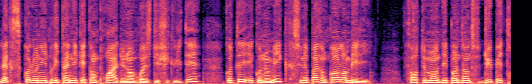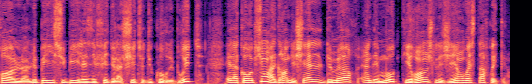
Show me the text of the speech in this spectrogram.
L'ex-colonie britannique est en proie à de nombreuses difficultés. Côté économique, ce n'est pas encore l'embellie. Fortement dépendante du pétrole, le pays subit les effets de la chute du cours du brut et la corruption à grande échelle demeure un des mots qui rongent les géants ouest-africains.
